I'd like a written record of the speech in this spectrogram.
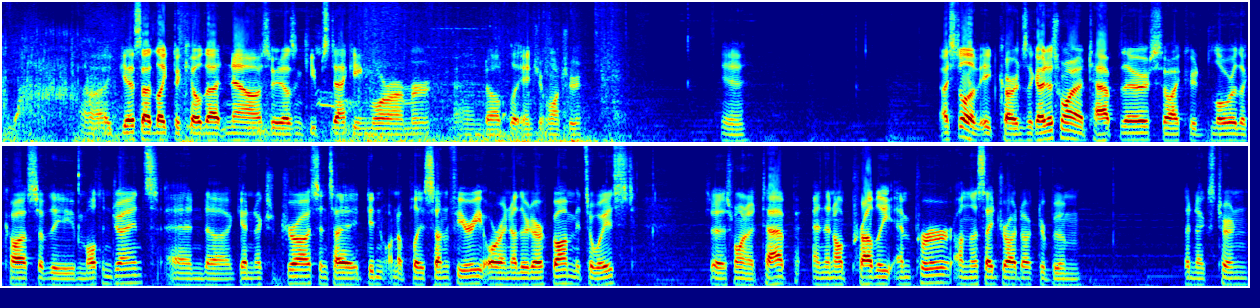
Uh, I guess I'd like to kill that now so he doesn't keep stacking more armor, and I'll play Ancient Watcher. Yeah. I still have 8 cards, like I just want to tap there so I could lower the cost of the Molten Giants and uh, get an extra draw since I didn't want to play Sun Fury or another Dark Bomb, it's a waste. So I just want to tap, and then I'll probably Emperor unless I draw Dr. Boom the next turn.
